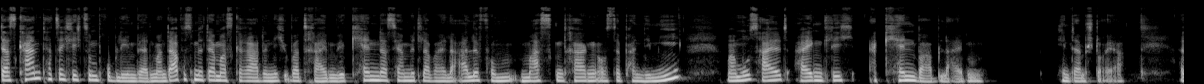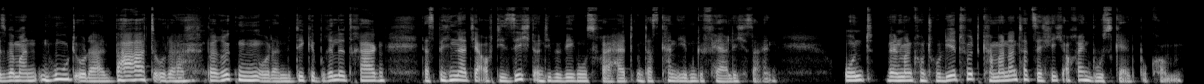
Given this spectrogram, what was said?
Das kann tatsächlich zum Problem werden. Man darf es mit der Maskerade nicht übertreiben. Wir kennen das ja mittlerweile alle vom Maskentragen aus der Pandemie. Man muss halt eigentlich erkennbar bleiben hinterm Steuer. Also wenn man einen Hut oder ein Bart oder Perücken oder eine dicke Brille tragen, das behindert ja auch die Sicht und die Bewegungsfreiheit und das kann eben gefährlich sein. Und wenn man kontrolliert wird, kann man dann tatsächlich auch ein Bußgeld bekommen.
